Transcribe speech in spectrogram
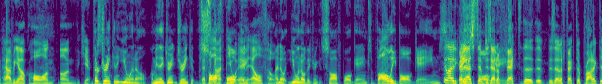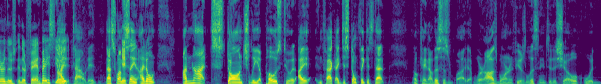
of having alcohol on, on the campus. They're drinking at UNO. I mean, they drink drink at That's not softball UNL, games. though. I know at UNO they drink at softball games, volleyball games. and I, I asked them, does that games. affect the, the does that affect their product there in their in their fan base? You know, I it- doubt it. That's what I'm If- saying. I don't. I'm not staunchly opposed to it. I, in fact, I just don't think it's that. Okay, now this is where Osborne, if he was listening to the show, would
